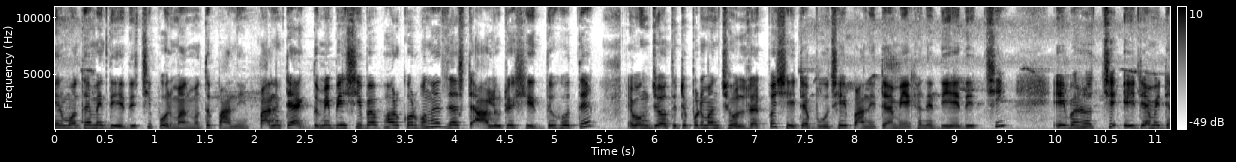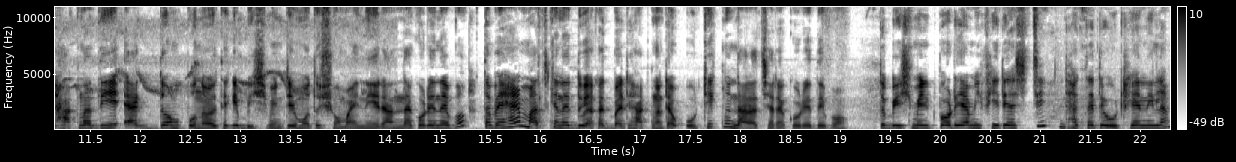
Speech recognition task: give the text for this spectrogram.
এর মধ্যে আমি দিয়ে দিচ্ছি পরিমাণ মতো পানি। পানিটা একদমই বেশি ব্যবহার করব না, জাস্ট আলুটা সিদ্ধ হতে। এবং যতটা পরিমাণ ঝোল রাখব সেটা বুঝেই পানিটা আমি এখানে দিয়ে দিচ্ছি। এবার হচ্ছে এইটা আমি ঢাকনা দিয়ে একদম পনেরো থেকে বিশ মিনিটের মতো সময় নিয়ে রান্না করে নেব, তবে হ্যাঁ মাঝখানে দু এক বাড়ি ঢাকনাটা উঠে একটু নাড়াচাড়া করে দেব। তো বিশ মিনিট পরে আমি ফিরে আসছি, ঢাকনাটা উঠিয়ে নিলাম।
